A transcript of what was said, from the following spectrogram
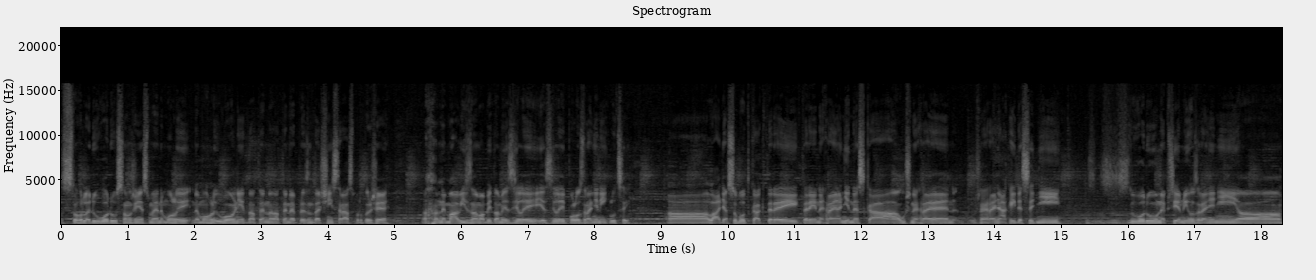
z tohohle důvodu samozřejmě jsme nemohli, nemohli uvolnit na ten, na ten reprezentační sraz, protože nemá význam, aby tam jezdili, jezdili polozranění kluci a Láďa Sobotka, který, který nehraje ani dneska a už nehraje, už nehraje nějakých 10 dní z, z důvodu nepříjemného zranění a,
